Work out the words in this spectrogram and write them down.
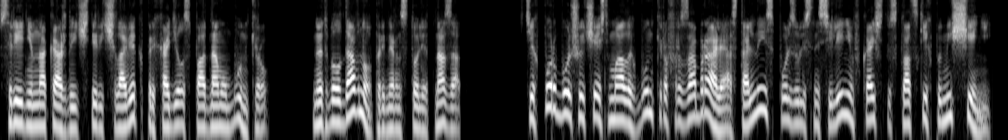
В среднем на каждые четыре человека приходилось по одному бункеру. Но это было давно, примерно сто лет назад. С тех пор большую часть малых бункеров разобрали, а остальные использовались населением в качестве складских помещений,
